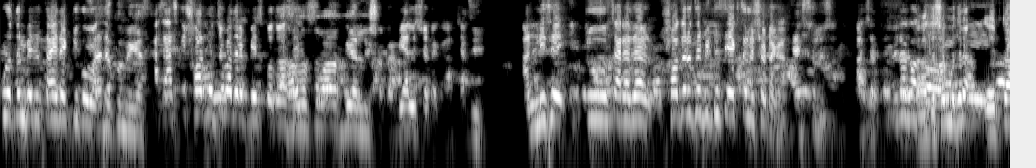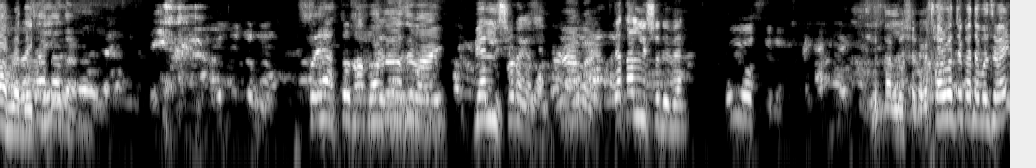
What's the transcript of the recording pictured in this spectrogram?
পুরাতন পেঁয়াজের চাহিদা একটু কম আছে। কমে গেছে। আচ্ছা আজকে সর্বোচ্চ বাজারে পেঁয়াজ কত আছে? সর্বোচ্চ বাজার বিয়াল্লিশশো টাকা। বিয়াল্লিশশো টাকা আচ্ছা। জি। আর নিচে একটু চার হাজার সতেরোতে বিক্রি হচ্ছে একচল্লিশশো টাকা। একচল্লিশ আচ্ছা। এটা আমরা দেখি। কত আছে ভাই? বিয়াল্লিশশো টাকা দাম। তেতাল্লিশশো দেবেন। তেতাল্লিশশো টাকা। সর্বোচ্চ কথা বলছে ভাই?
